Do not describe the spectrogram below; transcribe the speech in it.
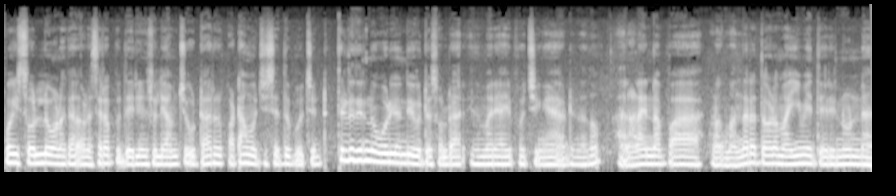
போய் சொல்லு உனக்கு அதோட சிறப்பு தெரியும்னு சொல்லி அமுச்சு விட்டாரு. பட்டாம்பூச்சி செத்து போச்சுன்ட்டு. திடீர்னு ஓடி வந்து இவர்கிட்ட சொல்கிறார் இது மாதிரி ஆகி போச்சுங்க அப்படின்னதும் அதனால என்னப்பா உனக்கு மந்திரத்தோட மகிமை தெரியணும்னு.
